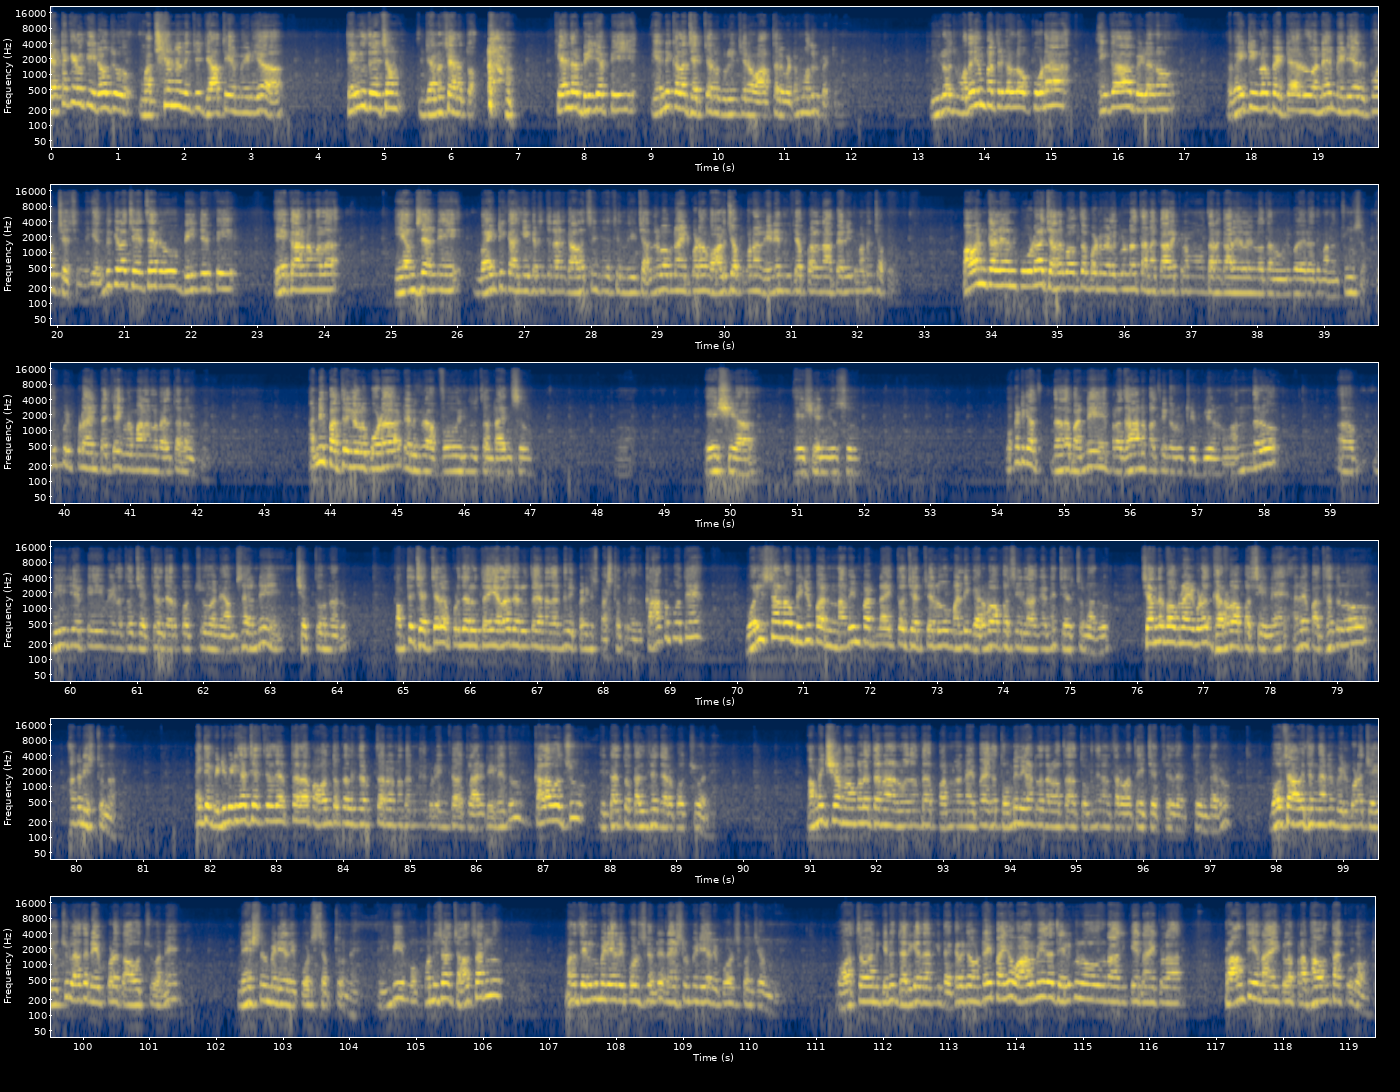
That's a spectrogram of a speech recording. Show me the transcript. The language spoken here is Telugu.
ఎట్టకేలకు ఈరోజు మధ్యాహ్నం నుంచి జాతీయ మీడియా తెలుగుదేశం జనసేనతో కేంద్ర బీజేపీ ఎన్నికల చర్చల గురించిన వార్తలు ఇవ్వడం మొదలుపెట్టింది. ఈరోజు ఉదయం పత్రికల్లో కూడా ఇంకా వీళ్ళను వెయిటింగ్లో పెట్టారు అనే మీడియా రిపోర్ట్ చేసింది. ఎందుకు ఇలా చేశారు? బీజేపీ ఏ కారణం వల్ల ఈ అంశాన్ని బయటికి అంగీకరించడానికి ఆలస్యం చేసింది. చంద్రబాబు నాయుడు కూడా వాళ్ళు చెప్పకుండా నేనెందుకు చెప్పాలి? నా పేరు ఇది మనం చెప్పలేం. పవన్ కళ్యాణ్ కూడా చంద్రబాబుతో పాటు వెళ్ళకుండా తన కార్యక్రమం తన కార్యాలయంలో తను ఉండిపోయారు. అది మనం చూసాం. ఇప్పుడు ఇప్పుడు ఆయన ప్రత్యేక విమానంలో వెళ్తారు అన్ని పత్రికలు కూడా Telegraph Hindustan Times Asia Asian News ఒకటిగా దాదాపు అన్ని ప్రధాన పత్రికలు ట్రిబ్యూన్ అందరూ బీజేపీ వీళ్ళతో చర్చలు జరపచ్చు అనే అంశాన్ని చెప్తూ ఉన్నారు. కాకపోతే చర్చలు ఎప్పుడు జరుగుతాయి ఎలా జరుగుతాయి అన్న దాని మీద ఇప్పటికీ స్పష్టత లేదు. కాకపోతే ఒరిస్సాలో బిజు ప నవీన్ పట్నాయక్తో చర్చలు మళ్ళీ గర్వాపసి లాగానే చేస్తున్నారు. చంద్రబాబు నాయుడు కూడా గర్వాపసినే అనే పద్ధతిలో అక్కడ ఇస్తున్నారు. అయితే విడివిడిగా చర్చలు జరుపుతారా? పవన్తో కలిసి జరుపుతారా అన్న దాని మీద కూడా ఇంకా క్లారిటీ లేదు. కలవచ్చు ఇద్దరితో కలిసే జరపవచ్చు అని. అమిత్ షా మామూలుగా తన రోజంతా పనులన్నీ అయిపోయాక తొమ్మిది గంటల తర్వాత తొమ్మిదిన్నర తర్వాత ఈ చర్చలు జరుపుతూ ఉంటారు. బహుశా ఆ విధంగానే వీళ్ళు కూడా చేయొచ్చు లేదా రేపు కూడా కావచ్చు అని నేషనల్ మీడియా రిపోర్ట్స్ చెప్తున్నాయి. ఇవి కొన్నిసార్లు చాలాసార్లు మన తెలుగు మీడియా రిపోర్ట్స్ కంటే నేషనల్ మీడియా రిపోర్ట్స్ కొంచెం వాస్తవానికి జరిగేదానికి దగ్గరగా ఉంటాయి. పైగా వాళ్ళ మీద తెలుగు రాజకీయ నాయకుల ప్రాంతీయ నాయకుల ప్రభావం తక్కువగా ఉంటుంది.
